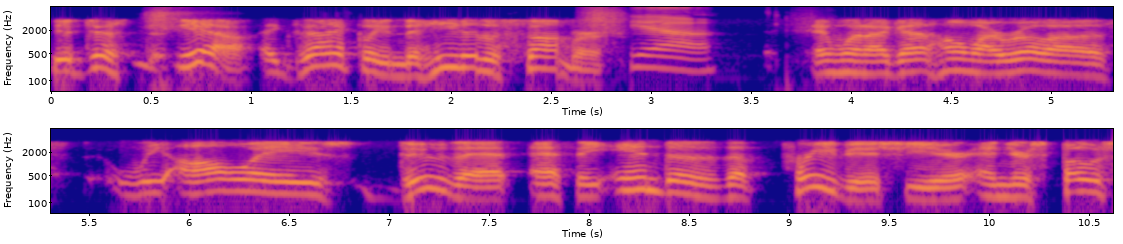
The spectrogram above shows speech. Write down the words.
It just, yeah, exactly. In the heat of the summer. Yeah. And when I got home, I realized we always do that at the end of the previous year, and you're supposed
